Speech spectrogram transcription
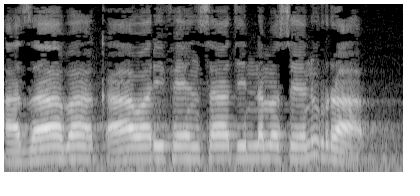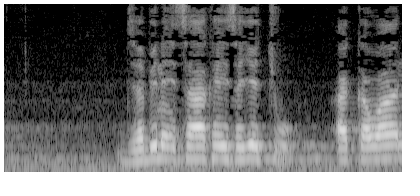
عذاب قاوري فإنسات إنما سينرى. جبن إساء كيس جتشو. أكوان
